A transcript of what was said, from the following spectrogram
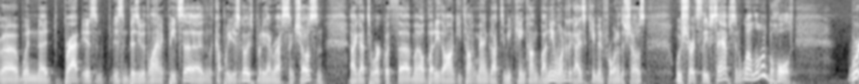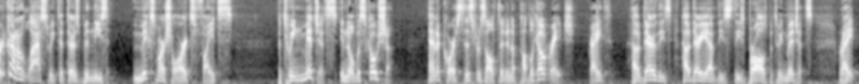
uh, when uh, Bratt isn't isn't busy with Atlantic Pizza, and a couple years ago, he's putting on wrestling shows, and I got to work with uh, my old buddy, the Honky Tonk Man. Got to meet King Kong Bundy, and one of the guys that came in for one of the shows was Short Sleeve Sampson. Well, lo and behold, word got out last week that there's been these mixed martial arts fights between midgets in Nova Scotia, and of course, this resulted in a public outrage. Right? How dare these? How dare you have these these brawls between midgets? Right?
